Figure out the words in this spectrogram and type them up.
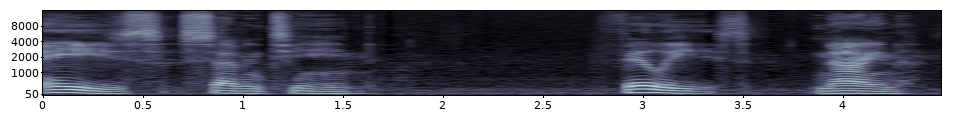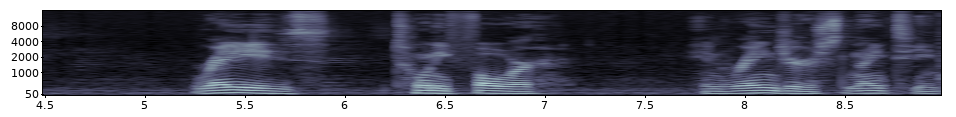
A's, 17. Phillies, 9. Rays, 24. And Rangers, 19.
